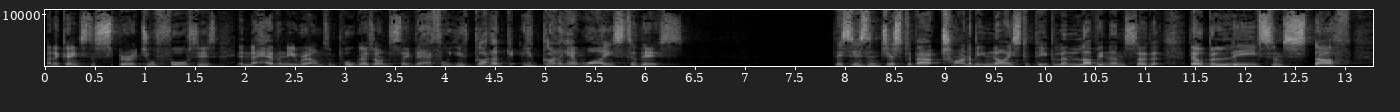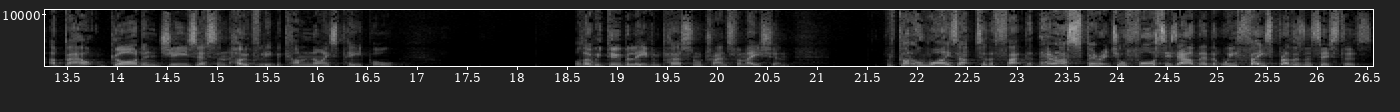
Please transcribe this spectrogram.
and against the spiritual forces in the heavenly realms. And Paul goes on to say, therefore, you've got to, you've got to get wise to this. This isn't just about trying to be nice to people and loving them so that they'll believe some stuff about God and Jesus and hopefully become nice people. Although we do believe in personal transformation. We've got to wise up to the fact that there are spiritual forces out there that we face, brothers and sisters.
